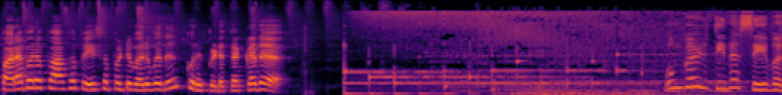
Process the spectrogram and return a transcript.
பரபரப்பாக பேசப்பட்டு வருவது குறிப்பிடத்தக்கது. உங்கள் தின சேவல்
